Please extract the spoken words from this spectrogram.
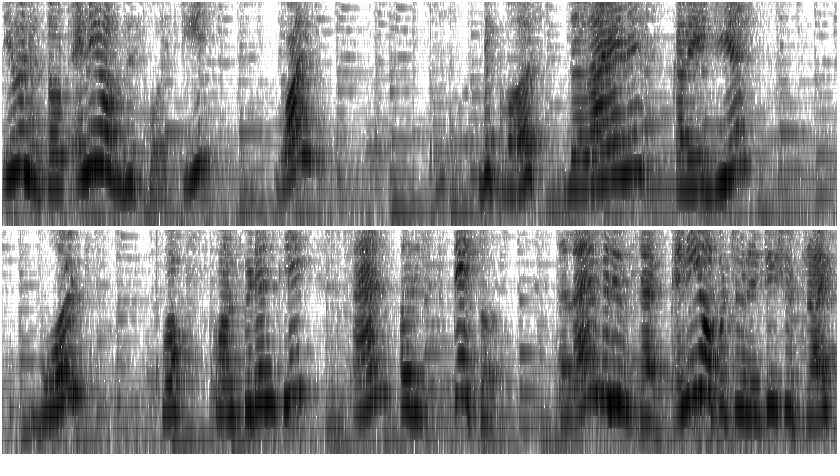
even without any of these qualities. Why? Because the lion is courageous, bold, walks confidently, and a risk taker. The lion believes that any opportunity should try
